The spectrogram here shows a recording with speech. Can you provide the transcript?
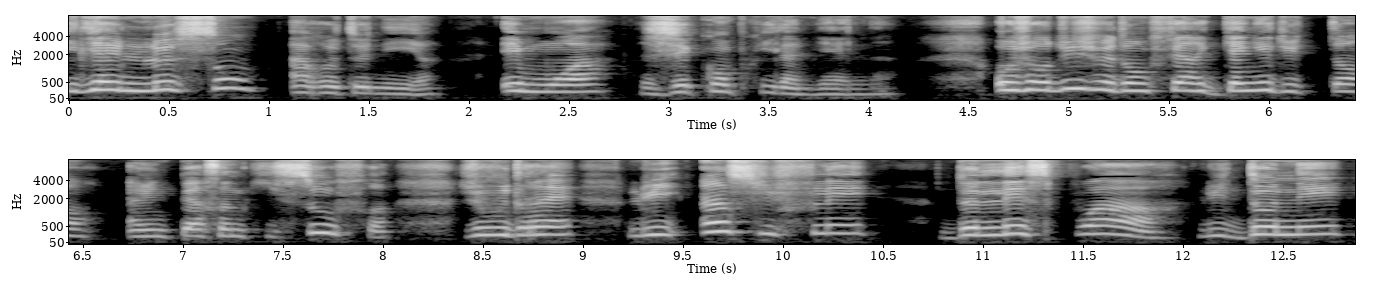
il y a une leçon à retenir, et moi, j'ai compris la mienne. Aujourd'hui, je veux donc faire gagner du temps à une personne qui souffre. Je voudrais lui insuffler de l'espoir, lui donner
